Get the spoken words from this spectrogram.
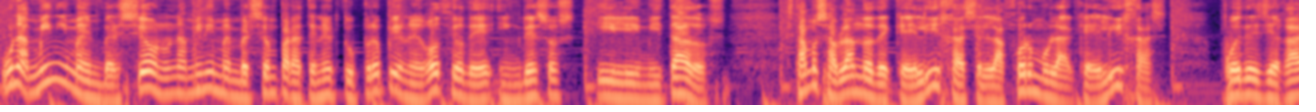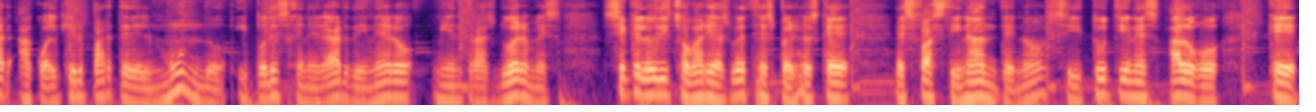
Una mínima inversión, una mínima inversión para tener tu propio negocio de ingresos ilimitados. Estamos hablando de que elijas la fórmula que elijas, puedes llegar a cualquier parte del mundo y puedes generar dinero mientras duermes. Sé que lo he dicho varias veces, pero es que es fascinante, ¿no? Si tú tienes algo que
